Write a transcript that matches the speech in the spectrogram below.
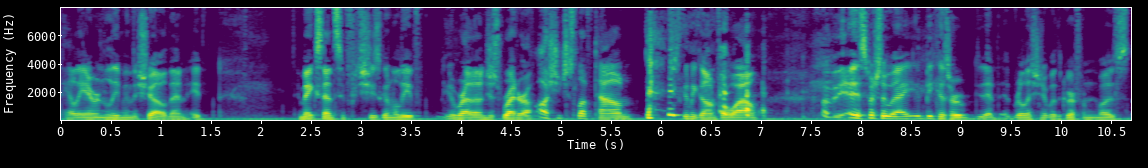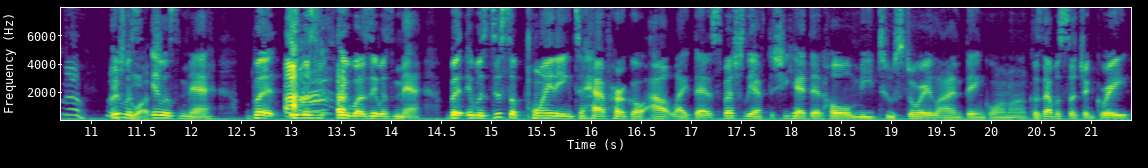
Hayley Erin leaving the show, then it it makes sense if she's going to leave rather than just write her off. Oh, she just left town. She's going to be gone for a while. especially because her uh, relationship with Griffin was eh, nice it was to watch. it was meh, but it was it was it was meh. But it was disappointing to have her go out like that, especially after she had that whole Me Too storyline thing going on. Because that was such a great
